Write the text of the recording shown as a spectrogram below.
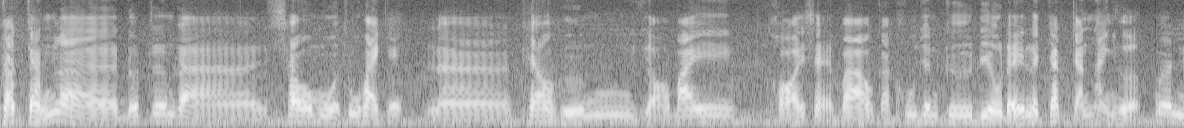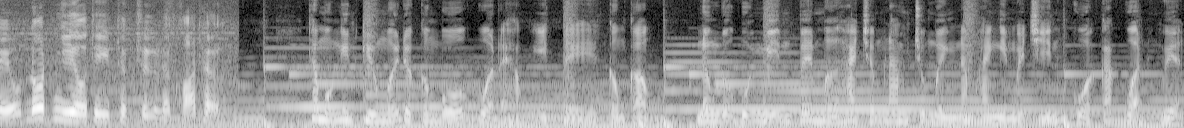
chắc chắn là đốt rơm rạ sau mùa thu hoạch ấy là theo hướng gió bay khói sẽ vào các khu dân cư điều đấy là chắc chắn ảnh hưởng. Mà nếu đốt nhiều thì thực sự là khó thở. Theo một nghiên cứu mới được công bố của Đại học Y tế Công cộng, nồng độ bụi mịn PM2.5 trung bình năm 2019 của các quận, huyện,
